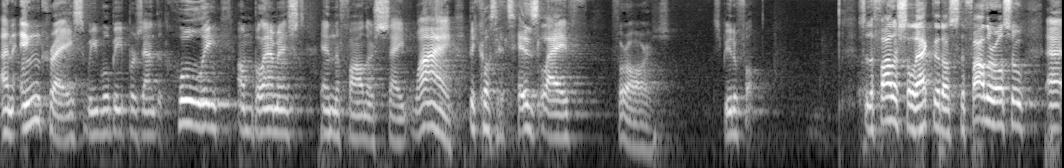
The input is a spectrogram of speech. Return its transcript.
and in Christ we will be presented holy, unblemished in the Father's sight. Why? Because it's His life for ours. It's beautiful. So the Father selected us. The Father also uh,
